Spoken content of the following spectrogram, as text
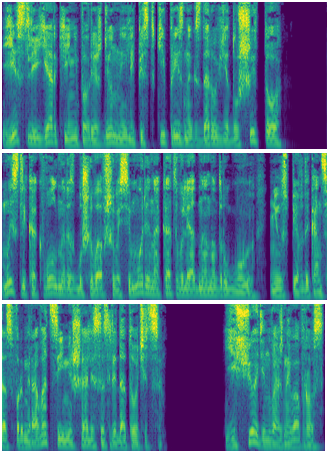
Если яркие неповрежденные лепестки — признак здоровья души, то мысли, как волны разбушевавшегося моря, накатывали одна на другую, не успев до конца сформироваться и мешали сосредоточиться. Еще один важный вопрос.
